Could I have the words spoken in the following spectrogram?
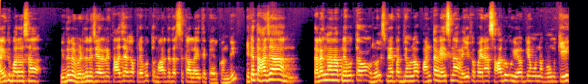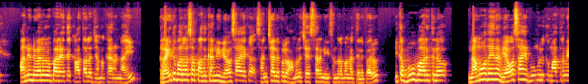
రైతు భరోసా నిధులను విడుదల చేయాలని తాజాగా ప్రభుత్వ మార్గదర్శకాల్లో అయితే పేర్కొంది. ఇక తాజా తెలంగాణ ప్రభుత్వం రూల్స్ నేపథ్యంలో పంట వేసినా వేయకపోయినా సాగుకు యోగ్యం ఉన్న భూమికి పన్నెండు వేల రూపాయలు అయితే ఖాతాలో జమ కానున్నాయి. రైతు భరోసా పథకాన్ని వ్యవసాయ సంచాలకులు అమలు చేస్తారని ఈ సందర్భంగా తెలిపారు. ఇక భూభారతిలో నమోదైన వ్యవసాయ భూములకు మాత్రమే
